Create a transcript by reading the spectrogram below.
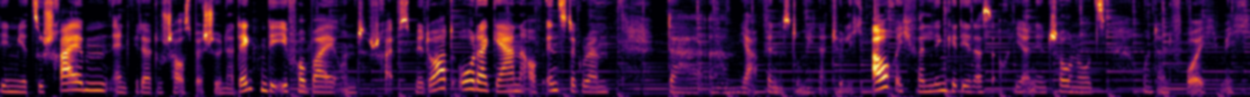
den mir zu schreiben. Entweder du schaust bei schönerdenken.de vorbei und schreibst mir dort oder gerne auf Instagram. Da ähm, ja, findest du mich natürlich auch. Ich verlinke dir das auch hier in den Show Notes und dann freue ich mich,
